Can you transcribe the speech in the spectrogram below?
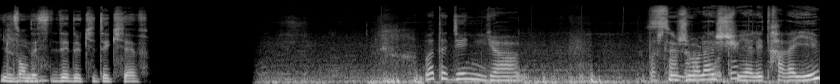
ils ont décidé de quitter Kiev. Ce jour-là, je suis allée travailler.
